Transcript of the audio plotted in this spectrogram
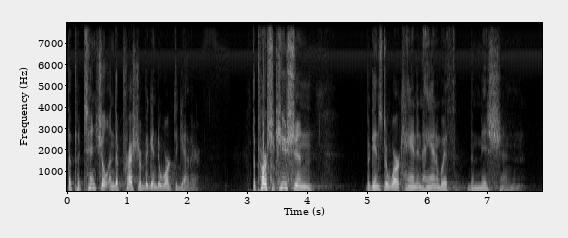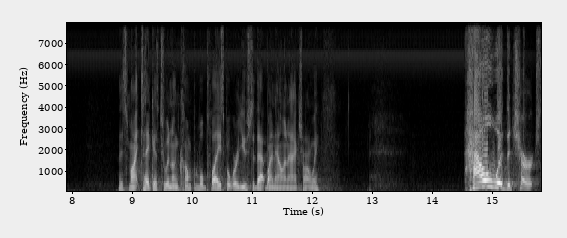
the potential and the pressure begin to work together? The persecution begins to work hand in hand with the mission. This might take us to an uncomfortable place, but we're used to that by now in Acts, aren't we? How would the church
